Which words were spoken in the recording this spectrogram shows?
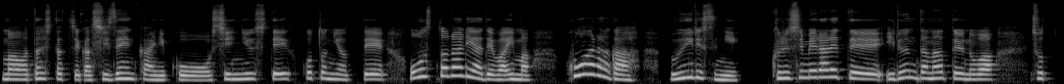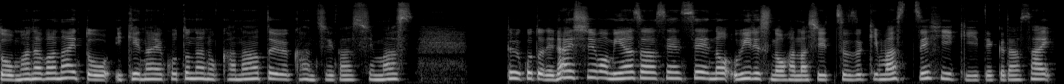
まあ、私たちが自然界にこう侵入していくことによってオーストラリアでは今コアラがウイルスに苦しめられているんだなというのはちょっと学ばないといけないことなのかなという感じがします。ということで来週も宮沢先生のウイルスのお話続きます。ぜひ聞いてください。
